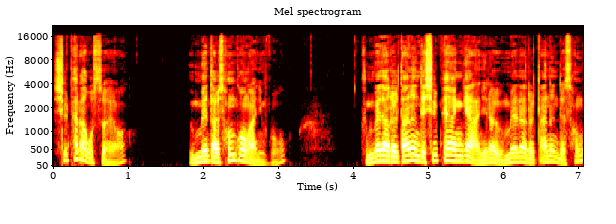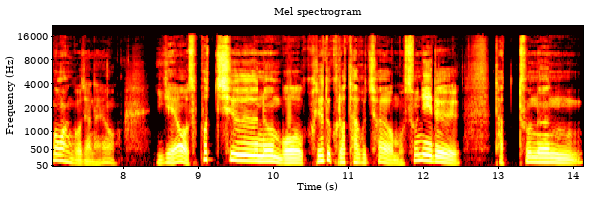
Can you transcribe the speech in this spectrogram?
실패라고 써요? 은메달 성공 아니고 금메달을 따는데 실패한 게 아니라 은메달을 따는데 성공한 거잖아요. 이게요, 스포츠는 뭐, 그래도 그렇다고 쳐요. 뭐, 순위를 다투는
